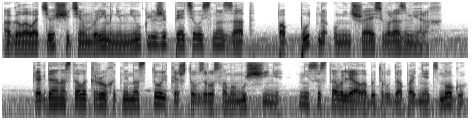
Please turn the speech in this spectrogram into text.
а голова тещи тем временем неуклюже пятилась назад, попутно уменьшаясь в размерах. Когда она стала крохотной настолько, что взрослому мужчине не составляло бы труда поднять ногу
